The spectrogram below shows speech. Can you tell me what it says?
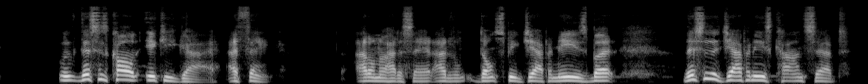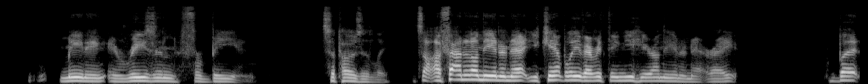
this is called Ikigai, I think. I don't know how to say it. I don't, speak Japanese, but this is a Japanese concept meaning a reason for being, supposedly. So I found it on the internet. You can't believe everything you hear on the internet, right? But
